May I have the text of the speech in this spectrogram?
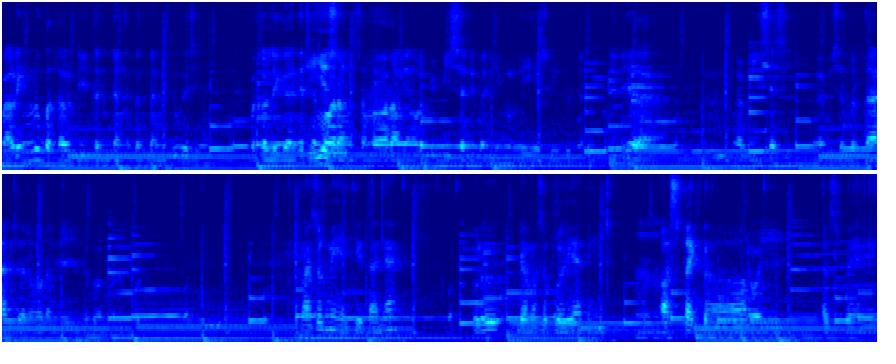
paling lu bakal ditendang-tendang juga sih bakal diganti sama Iya sih. orang sama orang yang lebih bisa dibanding lu. Iya sih betul. Jadi ya nggak bisa sih. Nggak bisa bertahan sih orang-orang kayak gitu kalau masuk nih ceritanya. Lu udah masuk kuliah nih. Hmm. ospek dong. Oh, iya. ospek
